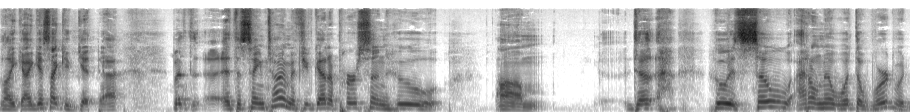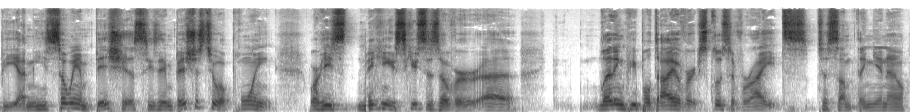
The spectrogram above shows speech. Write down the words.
Like, I guess I could get that, but th- at the same time, if you've got a person who, um, do, who is so I don't know what the word would be. I mean, he's so ambitious. He's ambitious to a point where he's making excuses over. Uh, letting people die over exclusive rights to something, you know,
